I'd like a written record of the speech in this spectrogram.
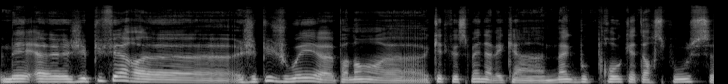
mais euh, j'ai pu faire, euh, j'ai pu jouer pendant quelques semaines avec un MacBook Pro 14 pouces,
